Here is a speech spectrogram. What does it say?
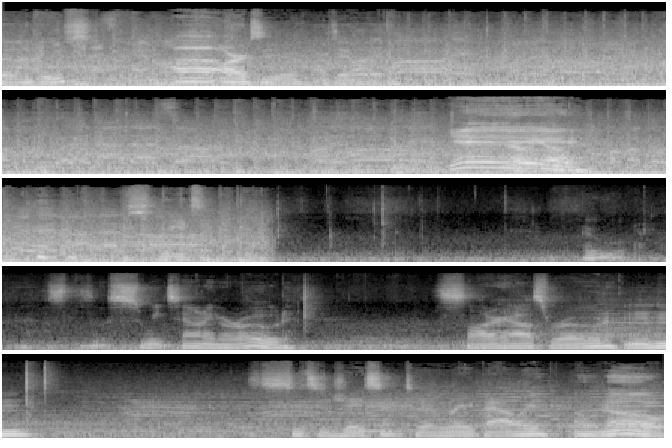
The, the boost? Uh, R2. R2. Yay! There we go. Sweet. Ooh, this is a sweet sounding road. Slaughterhouse Road. Mm-hmm. It's adjacent to Rape Alley. Oh no.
